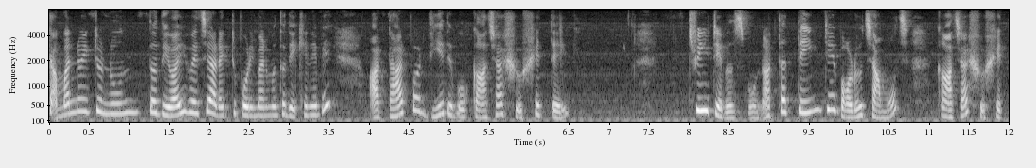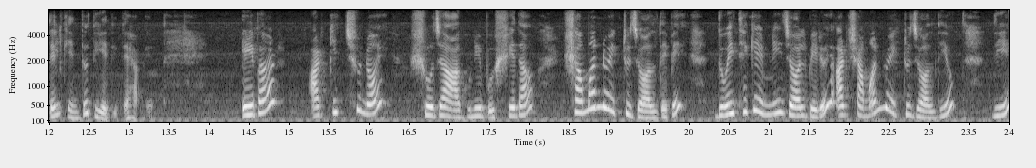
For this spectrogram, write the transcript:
সামান্য একটু নুন তো দেওয়াই হয়েছে, আর একটু পরিমাণ মতো দেখে নেবে। আর তারপর দিয়ে দেব কাঁচা সর্ষের তেল। থ্রি টেবিল স্পুন অর্থাৎ তিনটে বড় চামচ কাঁচা সর্ষের তেল কিন্তু দিয়ে দিতে হবে। এবার আর কিচ্ছু নয় সোজা আগুনে বসিয়ে দাও। সামান্য একটু জল দেবে। দই থেকে এমনি জল বেরোয় আর সামান্য একটু জল দিও। দিয়ে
